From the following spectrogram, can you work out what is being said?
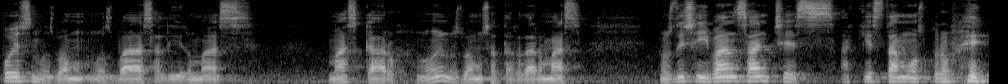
pues nos, vamos, nos va a salir más, más caro, ¿no? Y nos vamos a tardar más. Nos dice Iván Sánchez, aquí estamos, profe.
